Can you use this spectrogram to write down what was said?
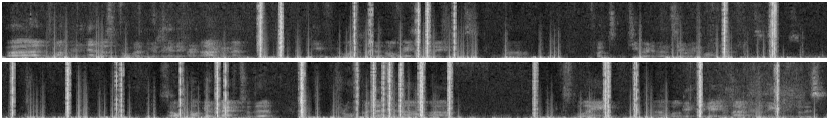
But one can never prove it using a different argument if you want to know phase conditions uh, for t greater than zero in one dimensional systems. So I'll get back to the proof, but let's now uh, explain uh, what the implications are for leading into this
